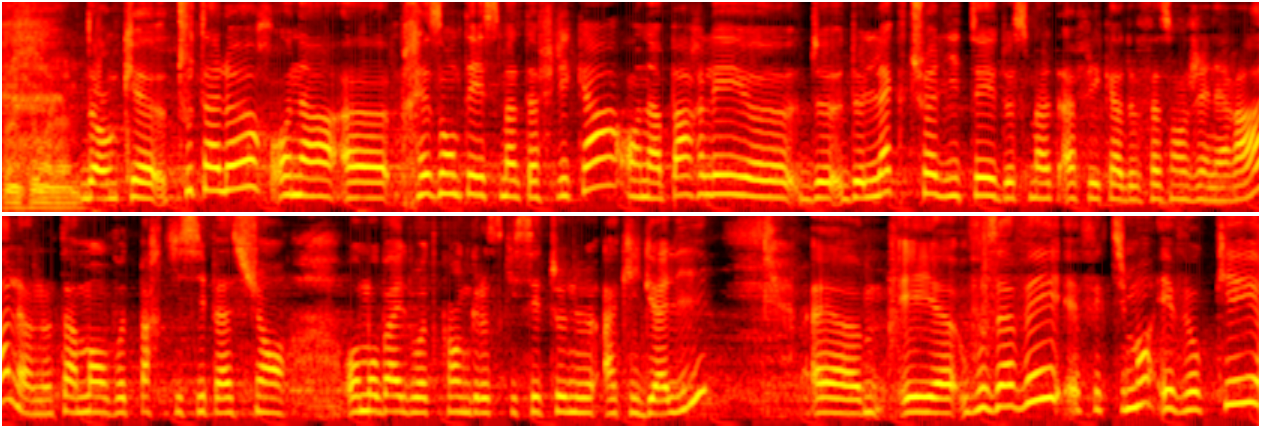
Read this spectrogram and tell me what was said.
Bonjour madame. Donc euh, tout à l'heure on a euh, présenté Smart Africa, on a parlé euh, de, de l'actualité de Smart Africa de façon générale, notamment votre participation au Mobile World Congress qui s'est tenu à Kigali. et vous avez effectivement évoqué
